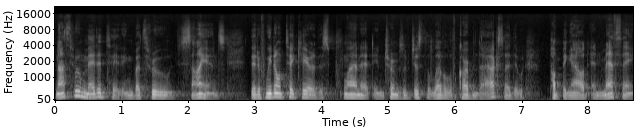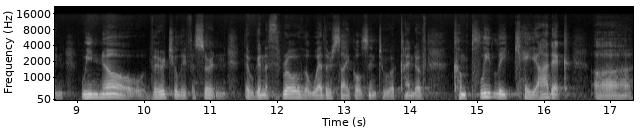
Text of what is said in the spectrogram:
not through meditating, but through science, that if we don't take care of this planet in terms of just the level of carbon dioxide that we're pumping out and methane, we know virtually for certain that we're going to throw the weather cycles into a kind of completely chaotic uh,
